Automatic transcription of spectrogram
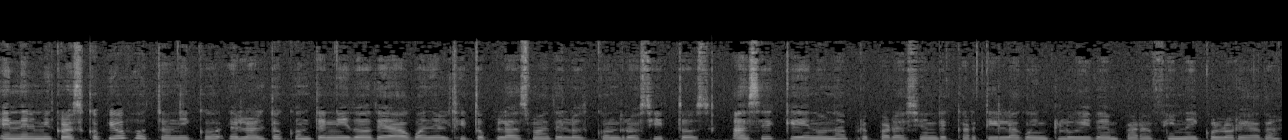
En el microscopio fotónico, el alto contenido de agua en el citoplasma de los condrocitos hace que en una preparación de cartílago incluida en parafina y coloreada,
